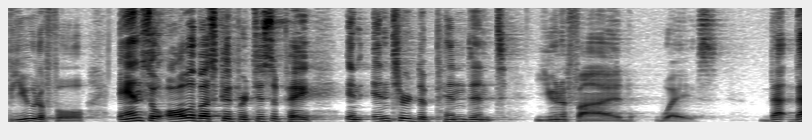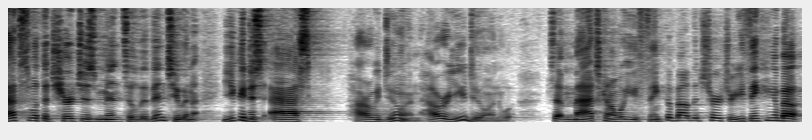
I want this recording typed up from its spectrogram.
beautiful, and so all of us could participate in interdependent, unified ways. That, that's what the church is meant to live into. And you could just ask, How are we doing? How are you doing? Does that match kind of what you think about the church? Are you thinking about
